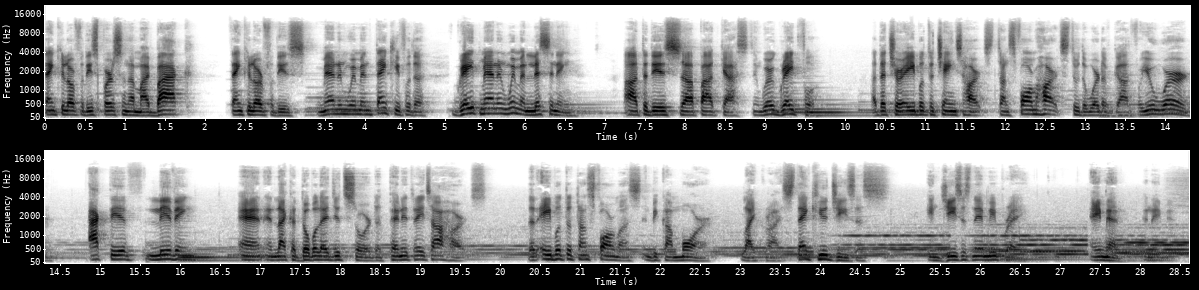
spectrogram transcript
Thank you, Lord, for this person on my back. Thank you, Lord, for these men and women. Thank you for the great men and women listening uh, to this uh, podcast. And we're grateful Uh, that you're able to change hearts, transform hearts through the Word of God. For your Word, active, living, and, and like a double edged sword that penetrates our hearts, that able to transform us and become more like Christ. Thank you, Jesus. In Jesus' name we pray. Amen and amen.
